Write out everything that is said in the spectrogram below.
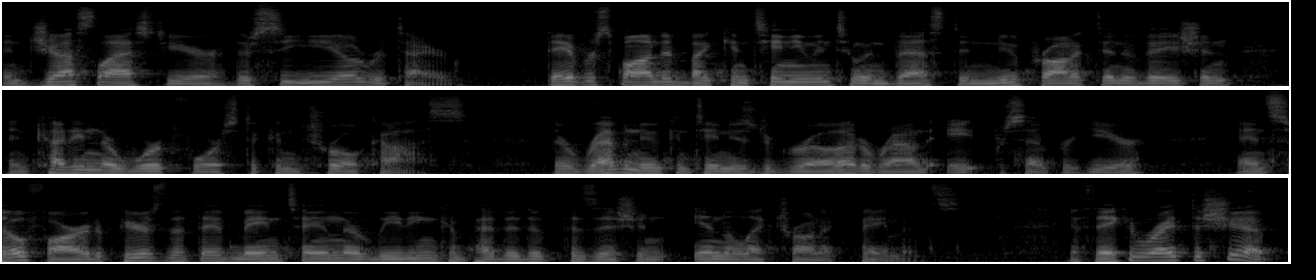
and just last year, their CEO retired. They've responded by continuing to invest in new product innovation and cutting their workforce to control costs. Their revenue continues to grow at around 8% per year, and so far it appears that they've maintained their leading competitive position in electronic payments. If they can right the ship,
